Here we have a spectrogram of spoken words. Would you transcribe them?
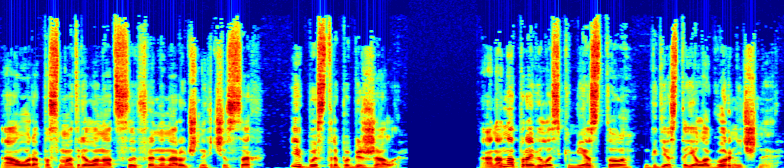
Аура посмотрела на цифры на наручных часах и быстро побежала. Она направилась к месту, где стояла горничная.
